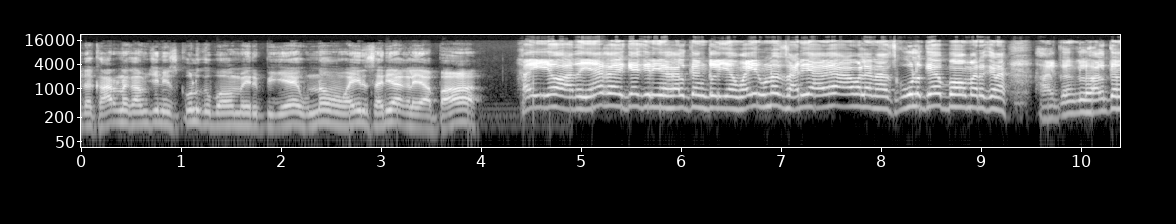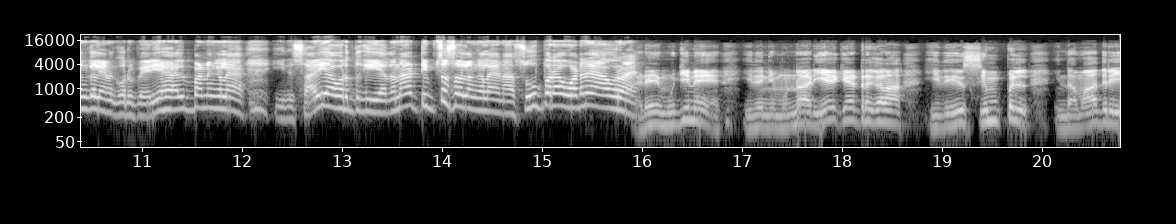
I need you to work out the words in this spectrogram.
இத காரணம் காமிச்சு நீ ஸ்கூலுக்கு போகாம இருப்பியே. இன்னும் வயிறு சரியாகலையாப்பா? ஐயோ அதை ஏங்க கேட்குறீங்க ஹல்கங்கிள் என் வயிறு இன்னும் சரியாகவே ஆகலை. நான் ஸ்கூலுக்கே போகாமல் இருக்கிறேன். ஹல்கங்கிள் ஹல்கங்கிள் எனக்கு ஒரு பெரிய ஹெல்ப் பண்ணுங்களேன். இது சரியாகிறதுக்கு எதனா டிப்ஸ் சொல்லுங்களேன். நான் சூப்பராக உடனே ஆகுறேன். அடே முகினே இதை நீ முன்னாடியே கேட்டிருக்கலாம். இது சிம்பிள் இந்த மாதிரி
